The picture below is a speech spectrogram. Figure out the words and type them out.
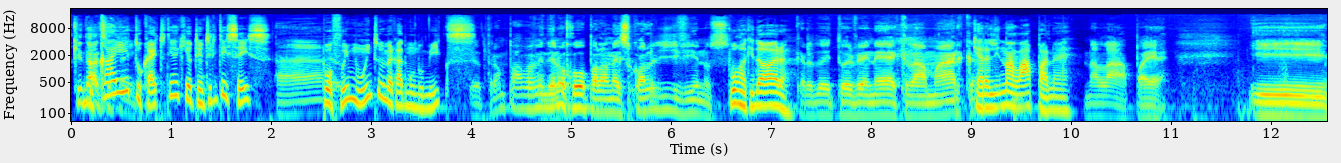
Que Do idade você Caíto, o tem? Caíto tem aqui, eu tenho 36. Ah, Pô, fui muito no Mercado Mundo Mix. eu trampava vendendo roupa lá na Escola de Divinos. Porra, que da hora. Que era do Heitor Werneck, lá a marca. Que era ali na Lapa, né? Na Lapa, é. E...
